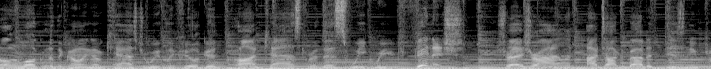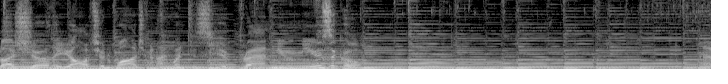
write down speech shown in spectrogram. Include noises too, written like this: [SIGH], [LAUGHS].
Hello and welcome to the Going Up Cast, your weekly feel good podcast. For this week, we finish Treasure Island. I talk about a Disney Plus show that y'all should watch, and I went to see a brand new musical.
